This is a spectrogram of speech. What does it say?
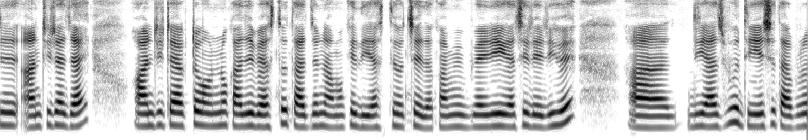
যে আন্টিটা যায়, আন্টিটা একটা অন্য কাজে ব্যস্ত, তার জন্য আমাকে দিয়ে আসতে হচ্ছে। দেখো, আমি বেরিয়ে গেছি রেডি হয়ে, আর দিয়ে আসব, দিয়ে এসে তারপরে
